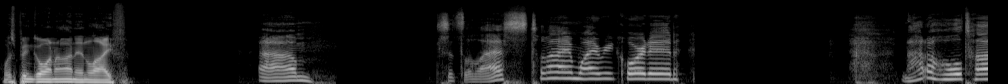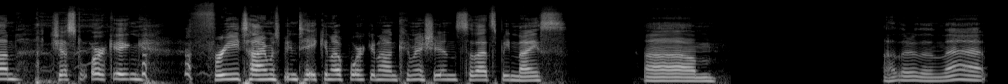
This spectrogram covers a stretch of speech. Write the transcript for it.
what's been going on in life? Um, since the last time I recorded, not a whole ton. Just working. Free time has been taken up working on commissions, so that's been nice. Um, other than that,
